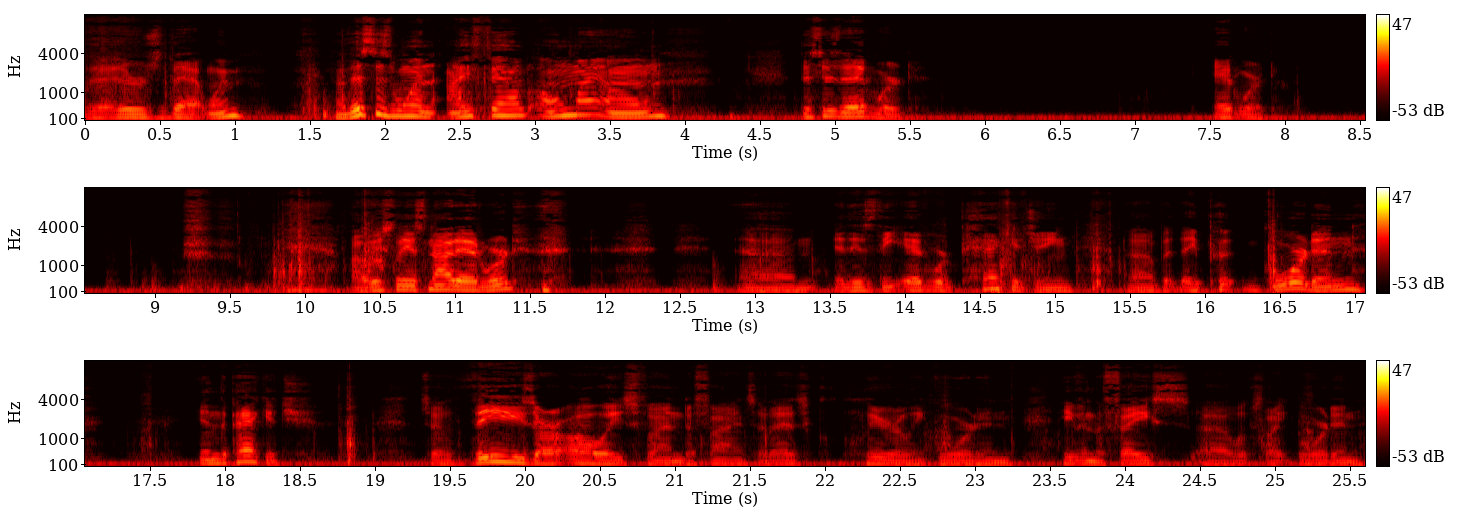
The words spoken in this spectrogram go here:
there's that one. Now this is one I found on my own. This is Edward. Edward. Obviously, it's not Edward. um, it is the Edward packaging, uh, but they put Gordon in the package. So these are always fun to find. So that is clearly Gordon. Even the face uh, looks like Gordon.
